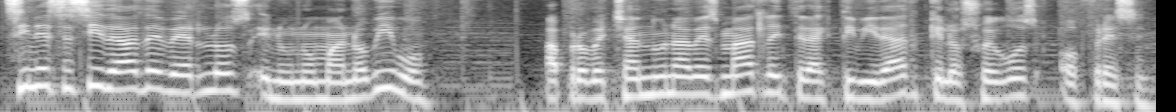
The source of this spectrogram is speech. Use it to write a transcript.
sin necesidad de verlos en un humano vivo, aprovechando una vez más la interactividad que los juegos ofrecen.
